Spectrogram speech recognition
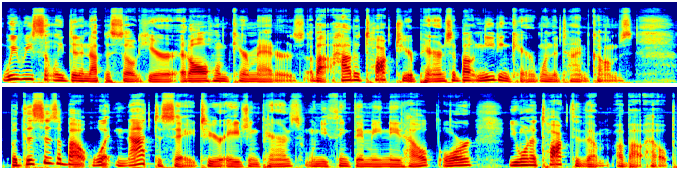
We recently did an episode here at All Home Care Matters about how to talk to your parents about needing care when the time comes. But this is about what not to say to your aging parents when you think they may need help or you want to talk to them about help.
